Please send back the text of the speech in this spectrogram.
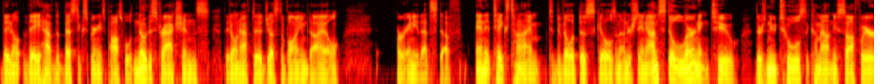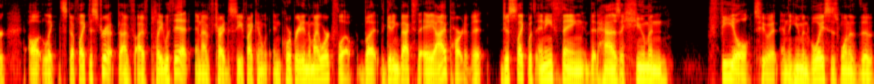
they don't they have the best experience possible with no distractions. They don't have to adjust the volume dial or any of that stuff. And it takes time to develop those skills and understanding. I'm still learning too there's new tools that come out new software all, like stuff like Descript I've, I've played with it and i've tried to see if i can incorporate it into my workflow. But getting back to the ai part of it just like with anything that has a human feel to it and the human voice is one of the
